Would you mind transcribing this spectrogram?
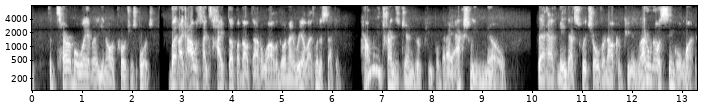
it's a terrible way of uh, you know approaching sports. But like I was like hyped up about that a while ago, and I realized, wait a second, how many transgender people that I actually know that have made that switch over and now competing? I don't know a single one,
